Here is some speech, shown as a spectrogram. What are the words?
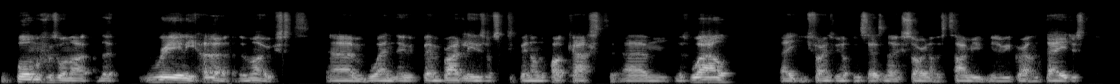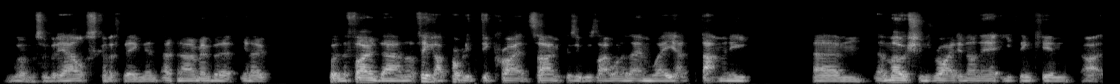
Bournemouth was one that, that really hurt the most um, when it Ben Bradley, who's obviously been on the podcast um, as well. Uh, he phones me up and says, "No, sorry, not this time. You, you know, you great on the day, just went with somebody else, kind of thing." And, and I remember, you know, putting the phone down. I think I probably did cry at the time because it was like one of them where you had that many um, emotions riding on it. You're thinking, uh,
